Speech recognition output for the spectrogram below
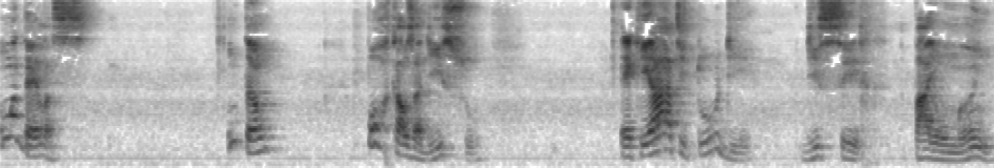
uma delas. Então, por causa disso, é que a atitude de ser pai ou mãe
